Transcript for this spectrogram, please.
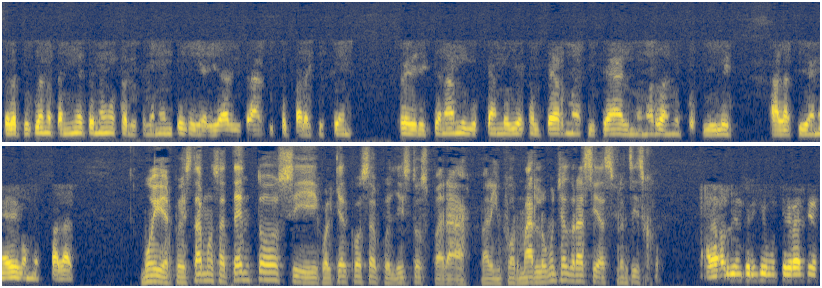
pero pues bueno, también tenemos a los elementos de realidad y tránsito para que estén redireccionando y buscando vías alternas y sea el menor daño posible a la ciudadanía de Gómez Palacio. Muy bien, pues estamos atentos y cualquier cosa, pues listos para, para informarlo. Muchas gracias, Francisco. A la orden, Sergio, muchas gracias.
